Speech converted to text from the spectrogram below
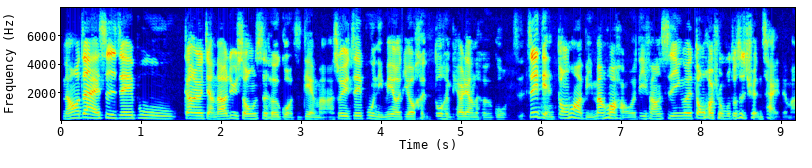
然后再来是这一部，刚刚有讲到绿松是和果子店嘛，所以这一部里面有有很多很漂亮的和果子，这一点动画比漫画好的地方是因为动画全部都是全彩的嘛，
